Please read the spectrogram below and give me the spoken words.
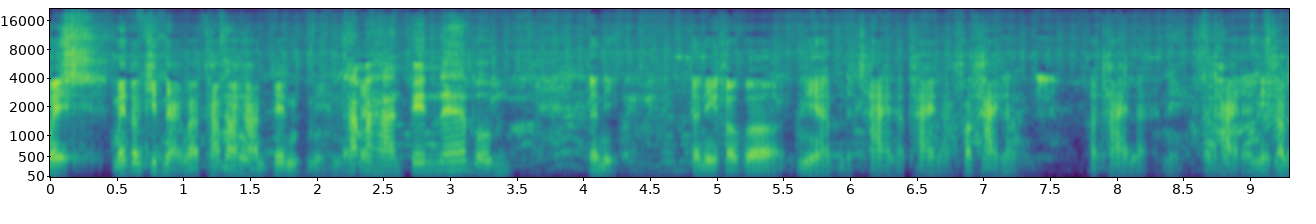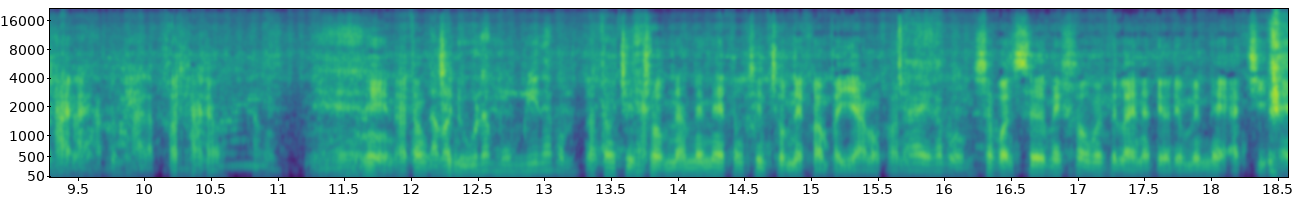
ไม่ไม่ต้องคิดหนักแล้วทำอาหารเป็นนี่เห็นไหม ทำอาหารเป็นนะครับผม ตอนนี้ตอนนี้เขาก็เนี่ยครับถ่ายละถ่ายละเขาถ่ายแล้วเขาถ่ายละนี่เขาถ่ายแล้วนี่เขาถ่ายแล้วครับต้องถ่ายแล้ว เขาถ่ายแล้วครับผมนี่นี่เราต้องเรามาชื่นดูนะมุมนี้นะผม เราต้องชื่นชมนะแม่ๆต้องชื่นชมในความพยายามของเขานะใช่ครับผม สปอนเซอร์ไม่เข้าไม่เป็นไรนะเดี๋ยวเดี๋ยวแม่แม่ๆอัดฉีดให้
